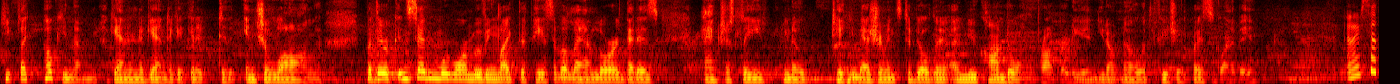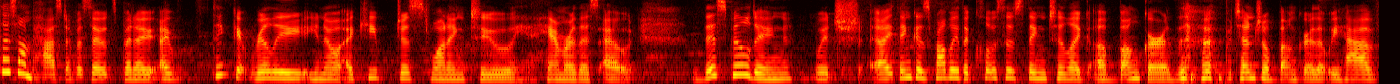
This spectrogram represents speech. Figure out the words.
keep like poking them again and again to get, get it to the inch along. But they're instead more, more moving like the pace of a landlord that is anxiously, you know, taking measurements to build a, a new condo on the property, and you don't know what the future of the place is going to be. And I've said this on past episodes, but I, I think it really, you know, I keep just wanting to hammer this out. This building, which I think is probably the closest thing to like a bunker, the potential bunker that we have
